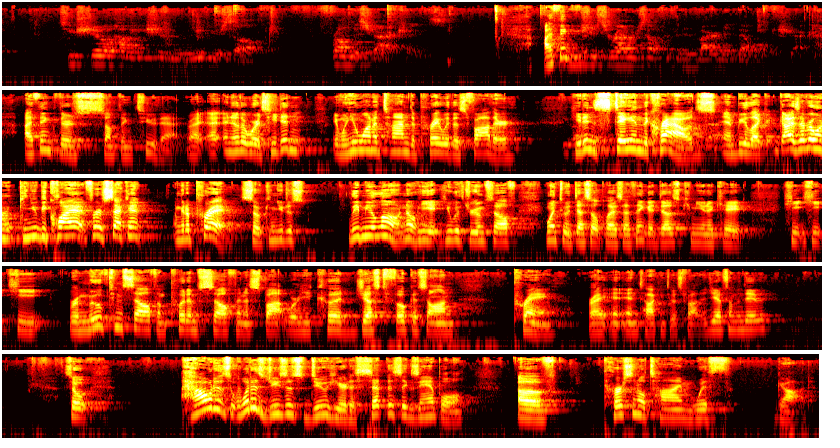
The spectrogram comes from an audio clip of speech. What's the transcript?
to show how you should remove yourself from distractions. I think you should surround yourself with an environment that won't distract you. I think there's something to that, right? In other words, he didn't when he wanted time to pray with his father, he didn't stay in the crowds and be like, "Guys, everyone, can you be quiet for a second? I'm going to pray. So can you just leave me alone?" No, he he withdrew himself, went to a desolate place. I think it does communicate he he he removed himself and put himself in a spot where he could just focus on praying, right, and, and talking to his father. Do you have something, David? So, how does what does Jesus do here to set this example of personal time with God,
